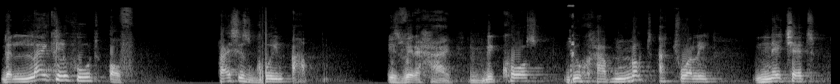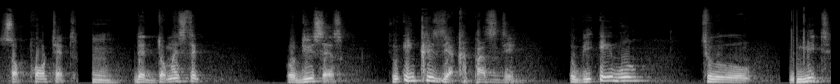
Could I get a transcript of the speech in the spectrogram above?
the likelihood of prices going up is very high mm. because you have not actually nurtured, supported the domestic producers to increase their capacity to be able to meet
